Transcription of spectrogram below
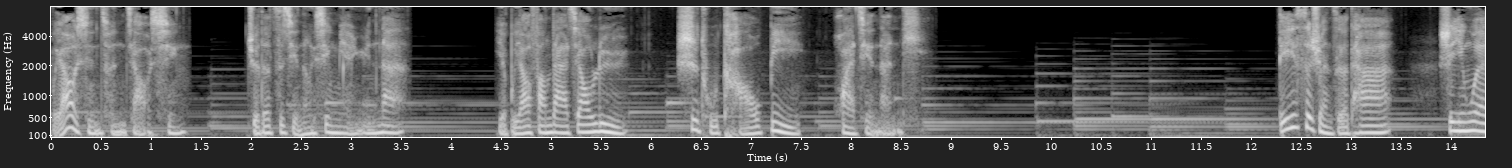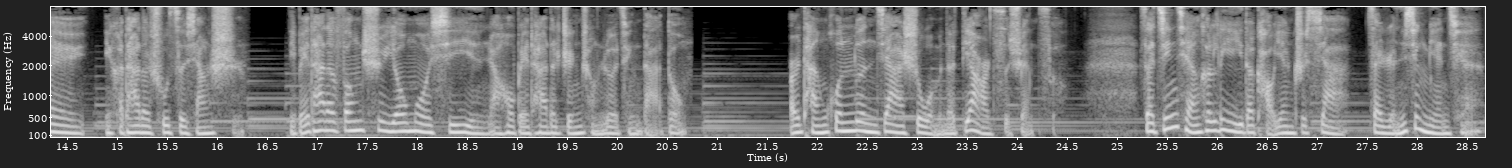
不要心存侥幸，觉得自己能幸免于难，也不要放大焦虑，试图逃避化解难题。第一次选择他，是因为你和他的初次相识，你被他的风趣幽默吸引，然后被他的真诚热情打动。而谈婚论嫁是我们的第二次选择，在金钱和利益的考验之下，在人性面前，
